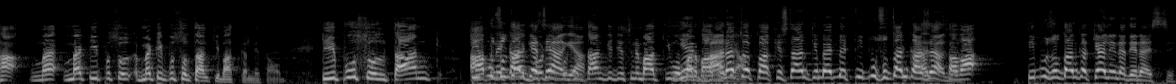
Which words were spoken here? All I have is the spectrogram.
हाँ मैं मैं टीपू मैं टीपू सुल्तान की बात कर लेता हूँ। टीपू सुल्तान आपने सुल्तान कैसे आ गया? सुल्तान की जिसने बात की वो बर्बाद भारत और पाकिस्तान के मैच में टीपू सुल्तान कहाँ से आ गया? टीपू सुल्तान का क्या लेना देना इससे?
